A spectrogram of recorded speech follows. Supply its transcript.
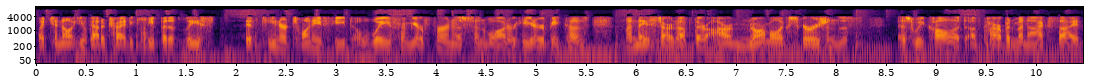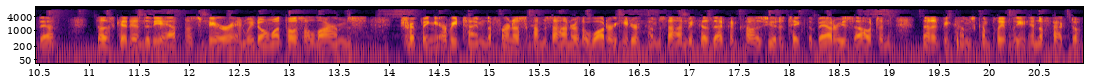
But you know, you've got to try to keep it at least 15 or 20 feet away from your furnace and water heater because when they start up, there are normal excursions as we call it, of carbon monoxide that does get into the atmosphere, and we don't want those alarms tripping every time the furnace comes on or the water heater comes on because that could cause you to take the batteries out and then it becomes completely ineffective.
